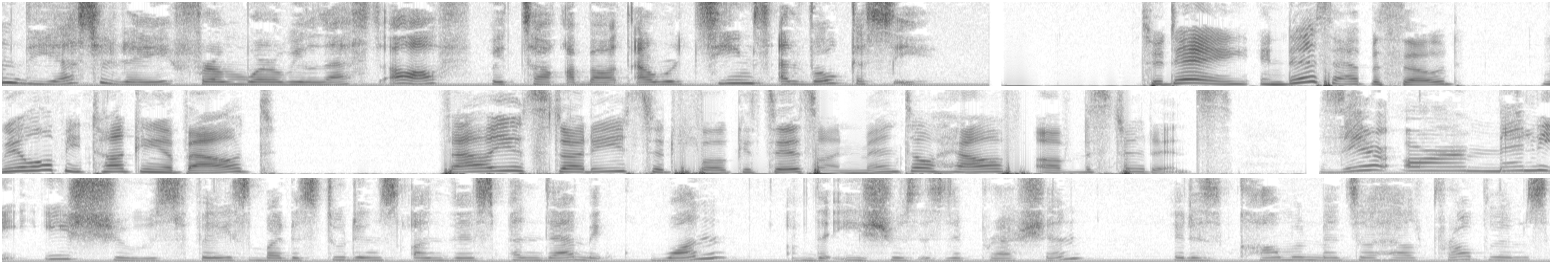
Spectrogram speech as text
And yesterday, from where we left off, we talked about our team's advocacy. Today, in this episode, we will be talking about value studies that focuses on mental health of the students. There are many issues faced by the students on this pandemic. One of the issues is depression. It is common mental health problems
